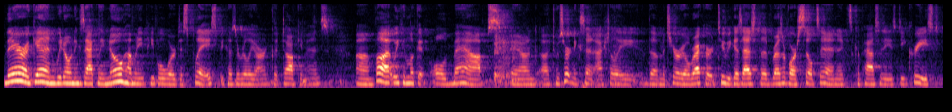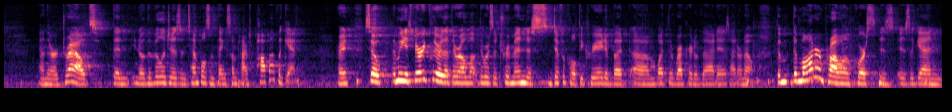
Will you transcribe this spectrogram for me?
there again, we don't exactly know how many people were displaced because there really aren't good documents. Um, but we can look at old maps and uh, to a certain extent actually the material record too because as the reservoir silts in its capacity is decreased and there are droughts then you know the villages and temples and things sometimes pop up again right? So, I mean, it's very clear that there, there was a tremendous difficulty created, but um, what the record of that is, I don't know. The, the modern problem, of course, is, is again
